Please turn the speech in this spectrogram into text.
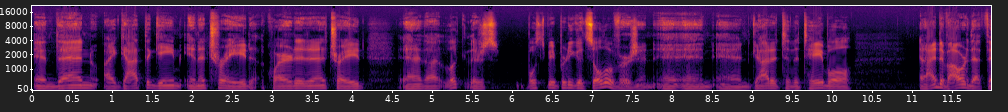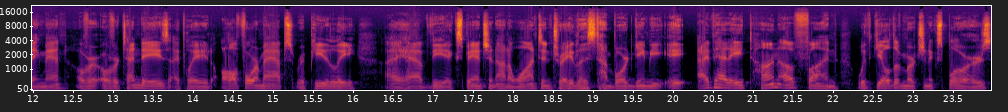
and then I got the game in a trade, acquired it in a trade, and I thought, look, there's supposed to be a pretty good solo version, and and, and got it to the table, and I devoured that thing, man. Over over ten days, I played all four maps repeatedly. I have the expansion on a wanton trade list on Board Game Geek. I've had a ton of fun with Guild of Merchant Explorers.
